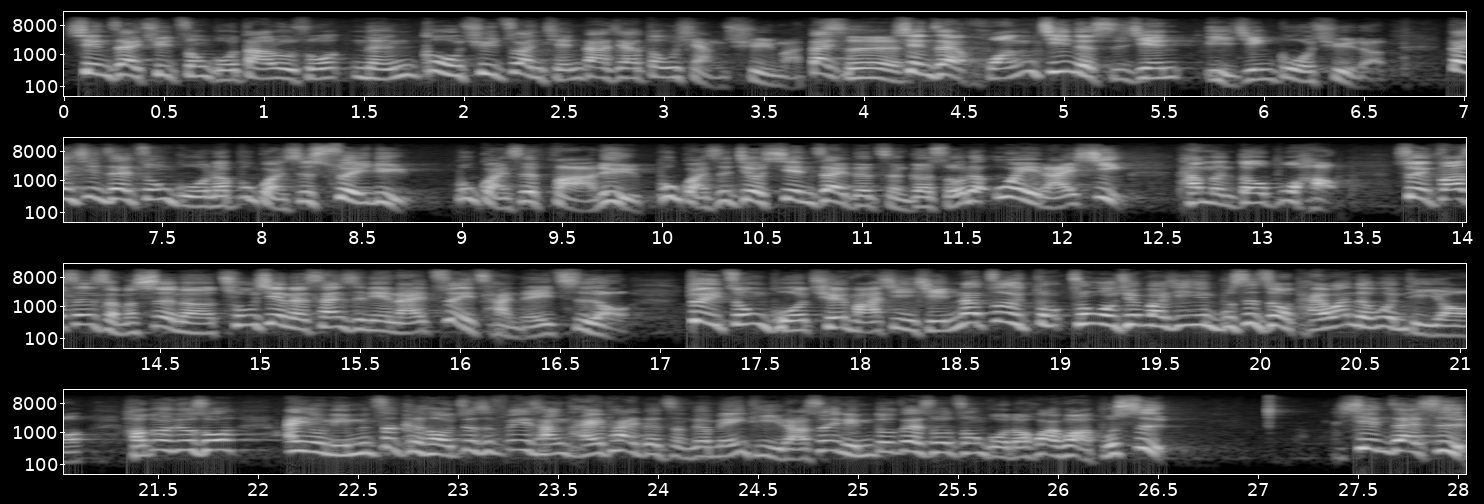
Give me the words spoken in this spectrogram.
现在去中国大陆说能够去赚钱，大家都想去嘛。但是现在黄金的时间已经过去了，但现在中国呢，不管是税率，不管是法律，不管是就现在的整个所谓的未来性，他们都不好。所以发生什么事呢？出现了三十年来最惨的一次哦，对中国缺乏信心。那对中中国缺乏信心，不是只有台湾的问题哦。好多人就说：“哎呦，你们这个吼就是非常台派的整个媒体啦，所以你们都在说中国的坏话。”不是，现在是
